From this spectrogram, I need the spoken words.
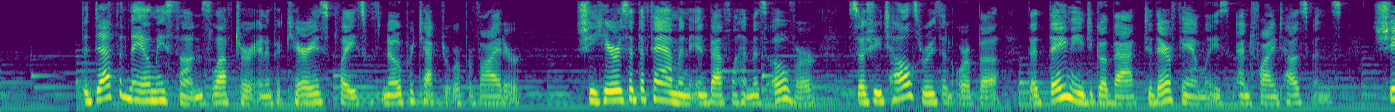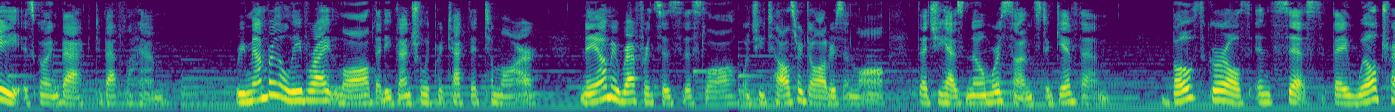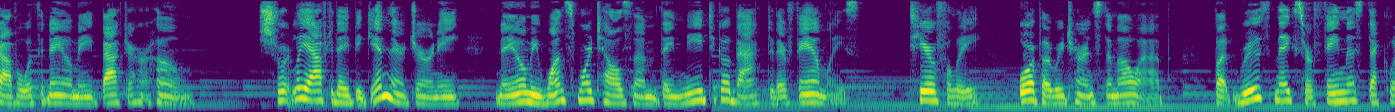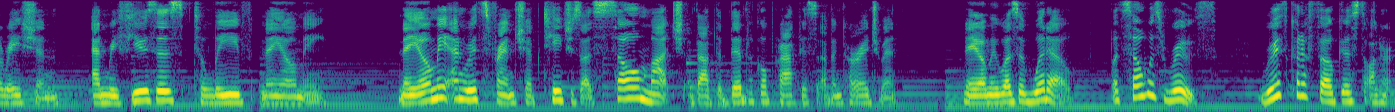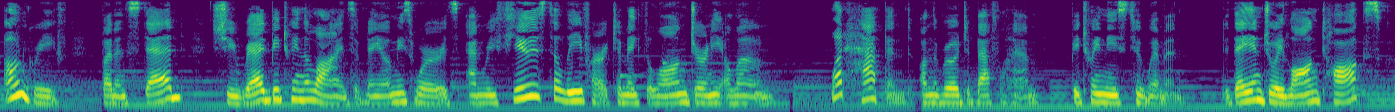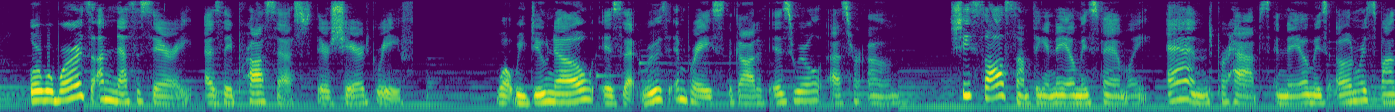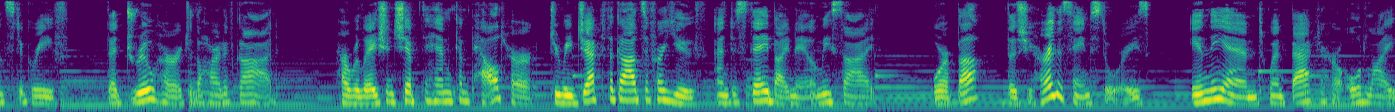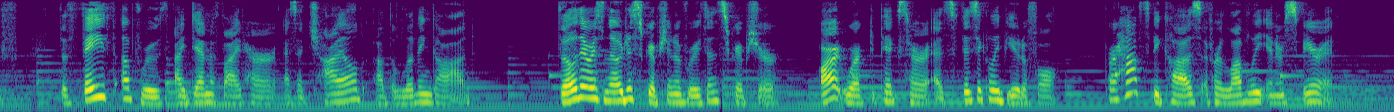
The death of Naomi's sons left her in a precarious place with no protector or provider. She hears that the famine in Bethlehem is over, so she tells Ruth and Orpah that they need to go back to their families and find husbands. She is going back to Bethlehem. Remember the Levirate law that eventually protected Tamar? Naomi references this law when she tells her daughters in law that she has no more sons to give them. Both girls insist they will travel with Naomi back to her home. Shortly after they begin their journey, Naomi once more tells them they need to go back to their families. Tearfully, Orpah returns to Moab, but Ruth makes her famous declaration and refuses to leave Naomi. Naomi and Ruth's friendship teaches us so much about the biblical practice of encouragement. Naomi was a widow, but so was Ruth. Ruth could have focused on her own grief, but instead, she read between the lines of Naomi's words and refused to leave her to make the long journey alone. What happened on the road to Bethlehem between these two women? Did they enjoy long talks, or were words unnecessary as they processed their shared grief? What we do know is that Ruth embraced the God of Israel as her own. She saw something in Naomi's family and perhaps in Naomi's own response to grief that drew her to the heart of God. Her relationship to him compelled her to reject the gods of her youth and to stay by Naomi's side. Orpah, though she heard the same stories, in the end went back to her old life. The faith of Ruth identified her as a child of the living God. Though there is no description of Ruth in Scripture, artwork depicts her as physically beautiful, perhaps because of her lovely inner spirit.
